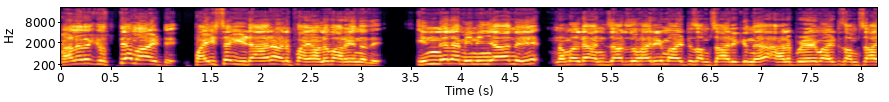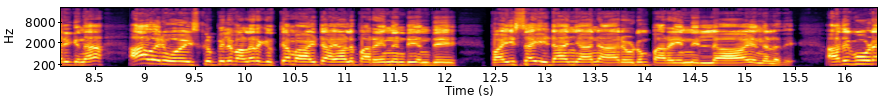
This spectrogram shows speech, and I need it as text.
വളരെ കൃത്യമായിട്ട് പൈസ ഇടാനാണ് ഇപ്പൊ അയാൾ പറയുന്നത്. ഇന്നലെ മിനിഞ്ഞാന്ന് നമ്മളുടെ അൻസാർ സുഹാരിയുമായിട്ട് സംസാരിക്കുന്ന ആലപ്പുഴയുമായിട്ട് സംസാരിക്കുന്ന ആ ഒരു വോയിസ് ക്ലിപ്പിൽ വളരെ കൃത്യമായിട്ട് അയാൾ പറയുന്നുണ്ട് എന്ത്? പൈസ ഇടാൻ ഞാൻ ആരോടും പറയുന്നില്ല എന്നുള്ളത്. അതുകൂടെ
